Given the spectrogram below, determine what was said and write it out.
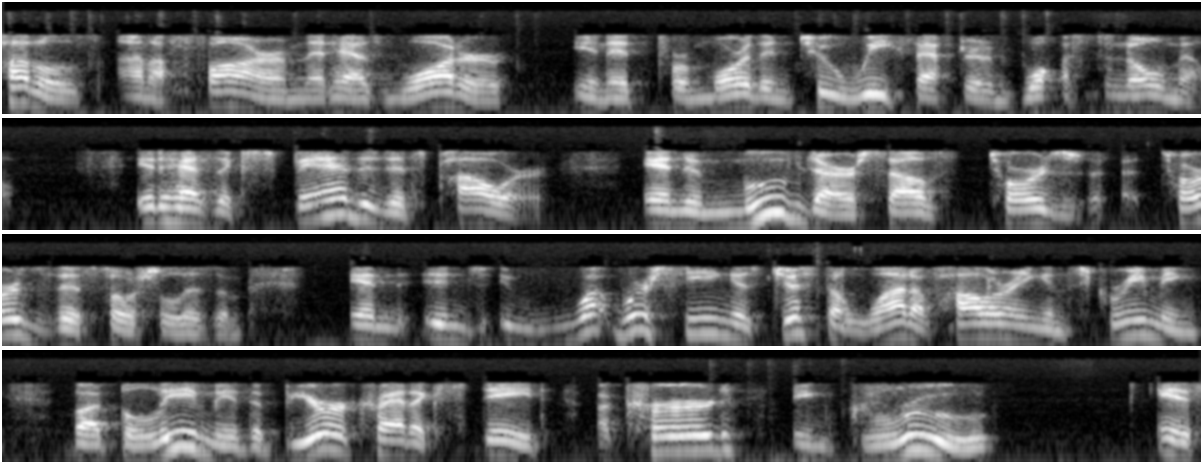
puddles on a farm that has water in it for more than two weeks after a snow melt. It has expanded its power and moved ourselves towards towards this socialism. And, and what we're seeing is just a lot of hollering and screaming. But believe me, the bureaucratic state occurred and grew its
